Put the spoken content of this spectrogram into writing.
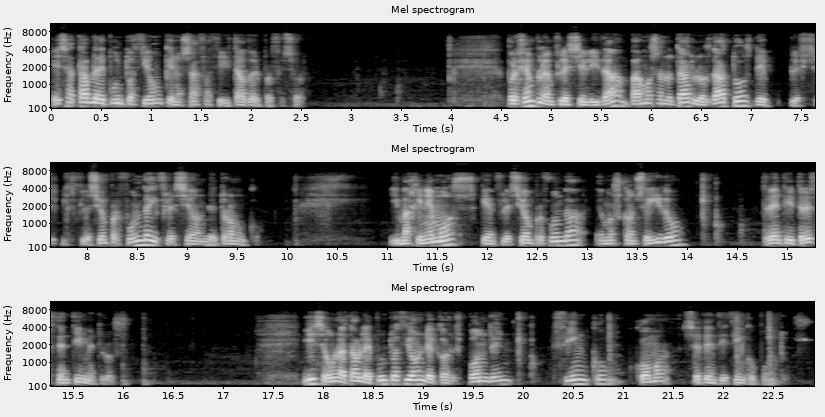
esa tabla de puntuación que nos ha facilitado el profesor. Por ejemplo, en flexibilidad vamos a anotar los datos de flexión profunda y flexión de tronco. Imaginemos que en flexión profunda hemos conseguido 33 centímetros. Y según la tabla de puntuación le corresponden 5,75 puntos.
